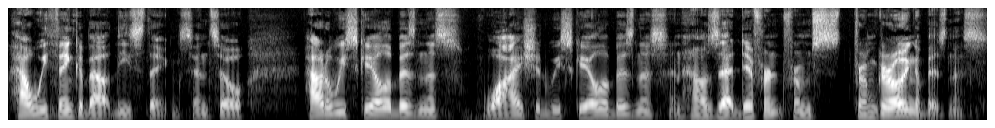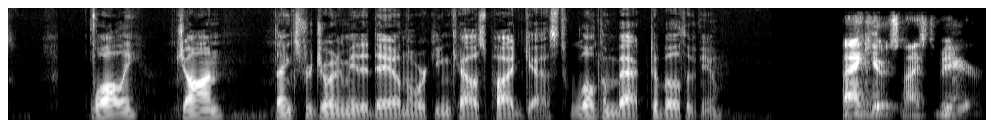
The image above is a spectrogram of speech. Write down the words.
how we think about these things. And so, how do we scale a business? Why should we scale a business? And how is that different from from growing a business? Wally, John, thanks for joining me today on the Working Cows podcast. Welcome back to both of you. Thank you. It's nice to be here.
